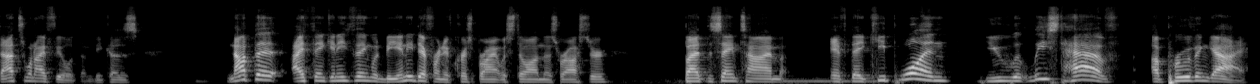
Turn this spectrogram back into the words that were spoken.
That's when I feel with them because not that I think anything would be any different if Chris Bryant was still on this roster, but at the same time, if they keep one, you at least have a proven guy,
